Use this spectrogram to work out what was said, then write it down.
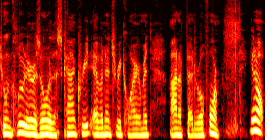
to include Arizona's concrete evidence requirement on a federal form. You know,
